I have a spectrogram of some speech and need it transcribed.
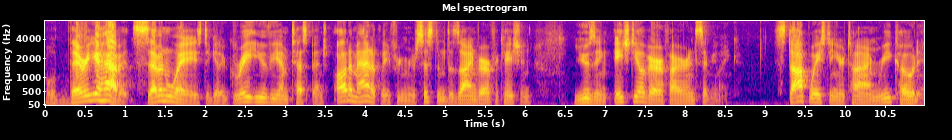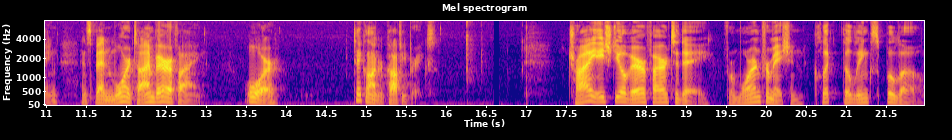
Well, there you have it. Seven ways to get a great UVM test bench automatically from your system design verification using HDL Verifier and Simulink. Stop wasting your time recoding and spend more time verifying. Or take longer coffee breaks. Try HDL Verifier today. For more information, click the links below.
